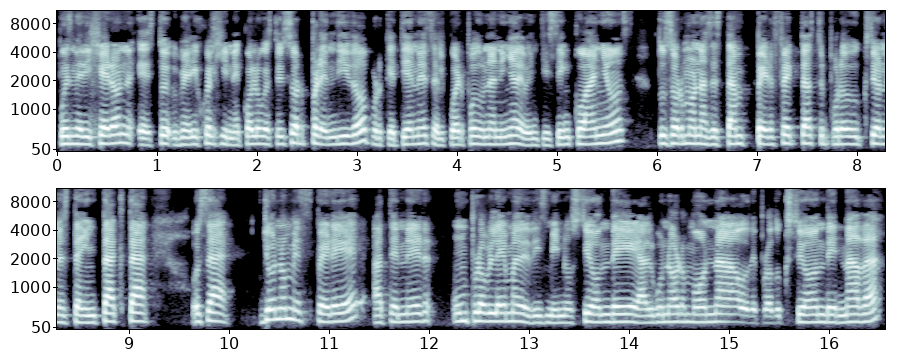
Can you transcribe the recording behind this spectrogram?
pues me dijeron, esto, me dijo el ginecólogo, estoy sorprendido porque tienes el cuerpo de una niña de 25 años, tus hormonas están perfectas, tu producción está intacta. O sea, yo no me esperé a tener un problema de disminución de alguna hormona o de producción de nada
